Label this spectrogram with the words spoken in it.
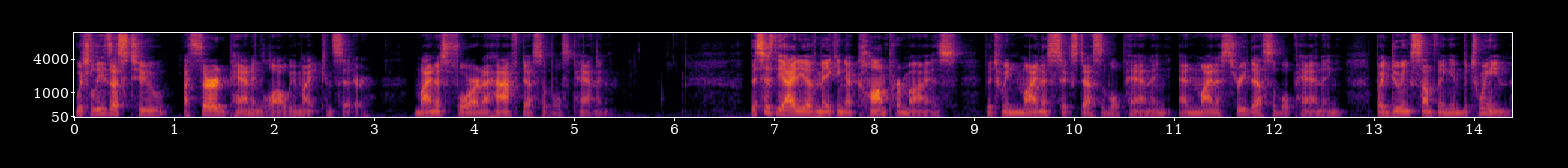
Which leads us to a third panning law we might consider, minus four and a half decibels panning. This is the idea of making a compromise between minus 6 decibel panning and minus 3 decibel panning by doing something in between,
